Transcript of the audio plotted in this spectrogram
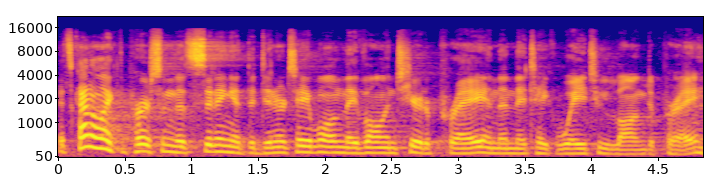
It's kind of like the person that's sitting at the dinner table and they volunteer to pray and then they take way too long to pray.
